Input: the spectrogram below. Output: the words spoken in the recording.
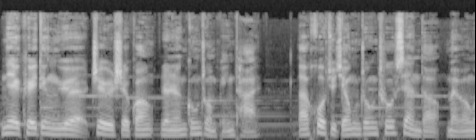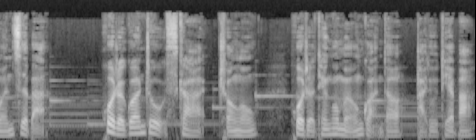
你也可以订阅“治愈时光”人人公众平台来获取节目中出现的美文文字版，或者关注 “sky 成龙”或者“天空美文馆”的百度贴吧。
